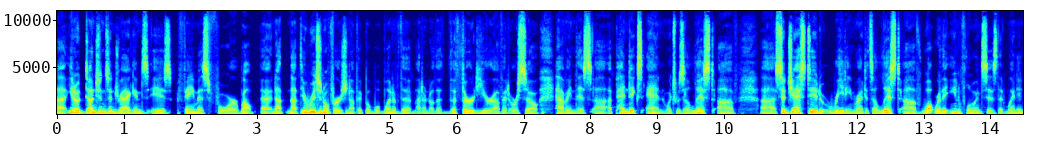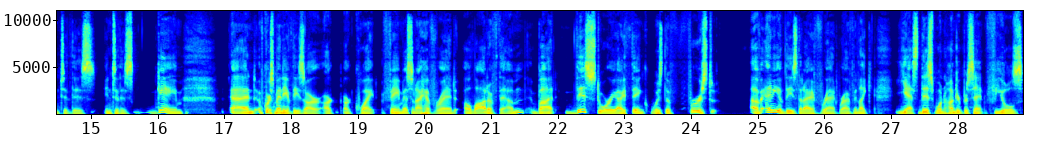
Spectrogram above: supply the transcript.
Uh, you know, Dungeons and Dragons is famous for well, uh, not not the original version of it, but one of the I don't know the the third year of it or so, having this uh, Appendix N, which was a list of uh, suggested reading. Right, it's a list of what were the influences that went into this into this game. And of course, many of these are, are are quite famous, and I have read a lot of them. But this story, I think, was the first of any of these that I've read where I've been like, yes, this 100% feels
